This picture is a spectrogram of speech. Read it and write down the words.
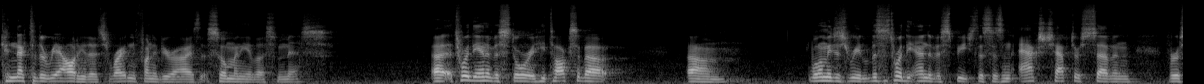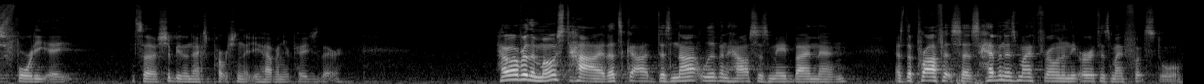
connect to the reality that's right in front of your eyes that so many of us miss. Uh, toward the end of his story, he talks about um, well, let me just read. This is toward the end of his speech. This is in Acts chapter 7, verse 48. So It uh, should be the next portion that you have on your page there. However, the Most High, that's God, does not live in houses made by men. As the prophet says, Heaven is my throne and the earth is my footstool.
